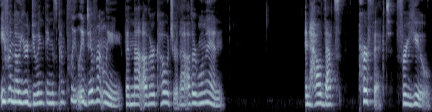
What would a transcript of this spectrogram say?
even though you're doing things completely differently than that other coach or that other woman. And how that's perfect for you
